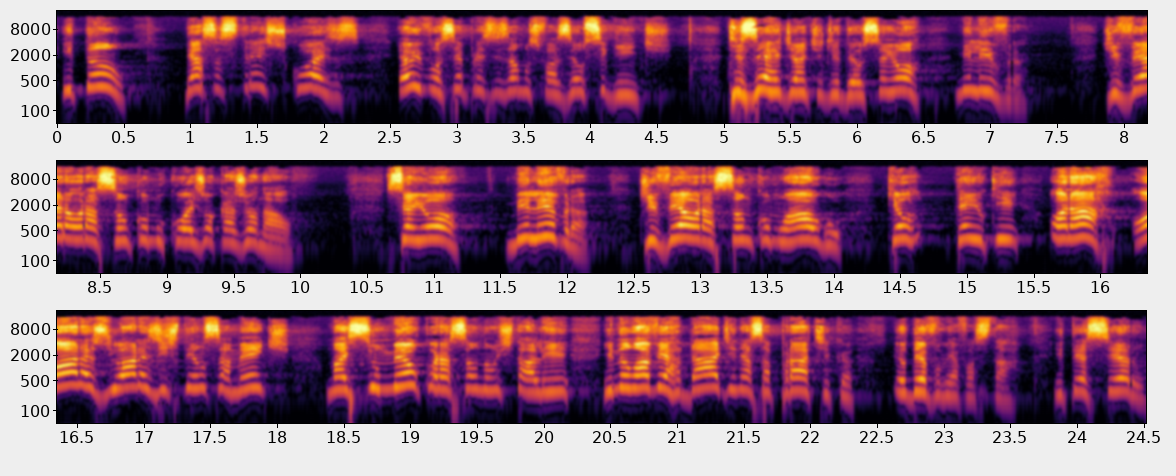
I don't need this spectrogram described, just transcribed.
Então, dessas três coisas, eu e você precisamos fazer o seguinte: dizer diante de Deus, Senhor, me livra de ver a oração como coisa ocasional. Senhor, me livra de ver a oração como algo que eu tenho que orar horas e horas extensamente, mas se o meu coração não está ali e não há verdade nessa prática, eu devo me afastar. E terceiro,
